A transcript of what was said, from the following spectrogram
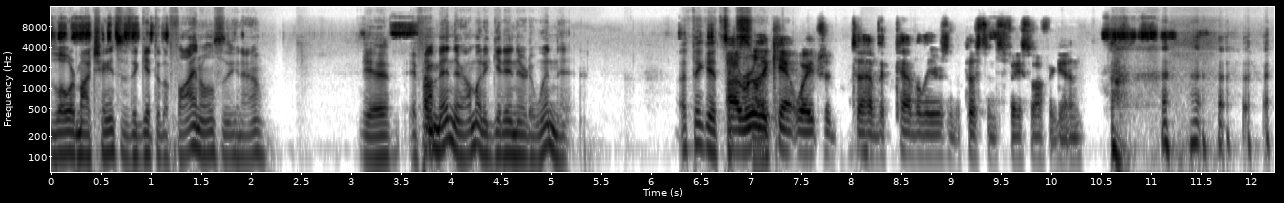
lower my chances to get to the finals. You know, yeah. if I'm in there, I'm gonna get in there to win it. I think it's. I really can't wait to, to have the Cavaliers and the Pistons face off again.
